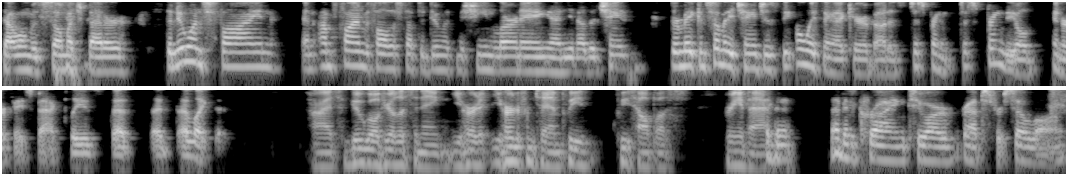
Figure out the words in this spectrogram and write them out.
That one was so much better. The new one's fine and I'm fine with all the stuff they're doing with machine learning and you know the change they're making so many changes. The only thing I care about is just bring just bring the old interface back, please. That, that I liked it. All right, so Google, if you're listening, you heard it. You heard it from Tim. Please, please help us bring it back. I've been, I've been crying to our reps for so long.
